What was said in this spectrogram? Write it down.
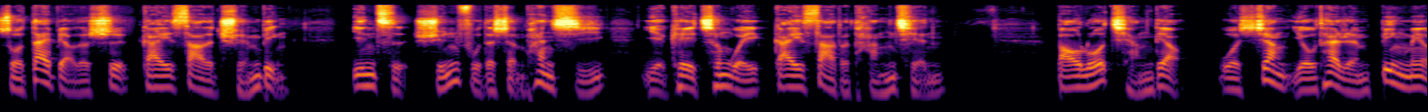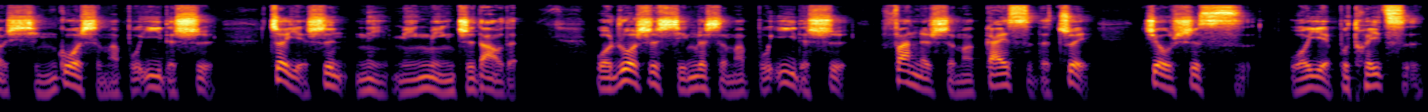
所代表的是该撒的权柄。因此，巡抚的审判席也可以称为该撒的堂前。保罗强调：“我向犹太人并没有行过什么不义的事，这也是你明明知道的。我若是行了什么不义的事，犯了什么该死的罪，就是死，我也不推辞。”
